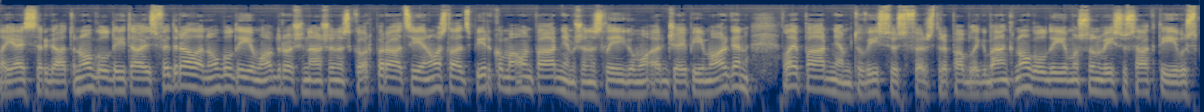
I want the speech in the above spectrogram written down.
Lai aizsargātu noguldītājus, Federālā noguldījumu apdrošināšanas korporācija noslēdz pirkuma un pārņemšanas līgumu ar JP Morgan, lai pārņemtu visus First Republic Bank noguldījumus un visus aktīvus.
